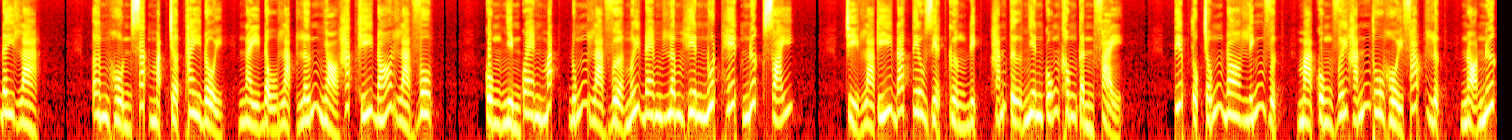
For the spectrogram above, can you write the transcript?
Đây là âm hồn sắc mặt chợt thay đổi. Này đậu lạp lớn nhỏ hắc khí đó là vô. Cùng nhìn quen mắt đúng là vừa mới đem Lâm Hiên nuốt hết nước xoáy. Chỉ là ký đã tiêu diệt cường địch, hắn tự nhiên cũng không cần phải. Tiếp tục chống đo lĩnh vực, mà cùng với hắn thu hồi pháp lực, nọ nước.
